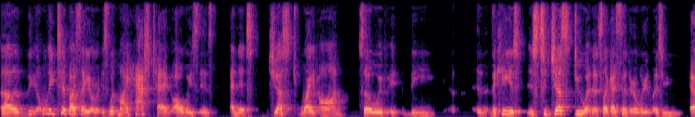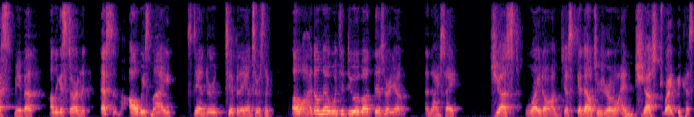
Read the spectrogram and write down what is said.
Uh, the only tip I say or is what my hashtag always is, and it's just right on. So if it, the the key is is to just do it. It's like I said earlier, as you asked me about how to get started. That's always my standard tip and answer. It's like, oh, I don't know what to do about this, or yeah, and I say, just write on, just get out your journal and just write because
